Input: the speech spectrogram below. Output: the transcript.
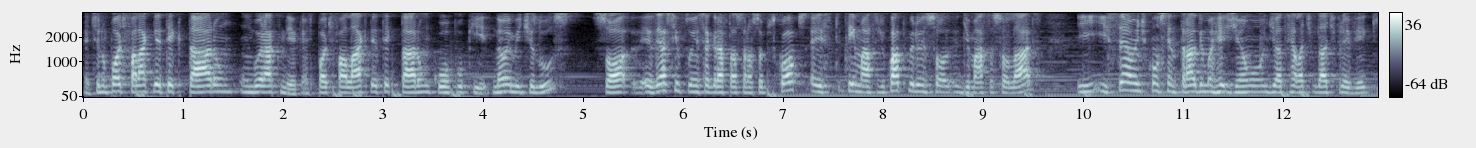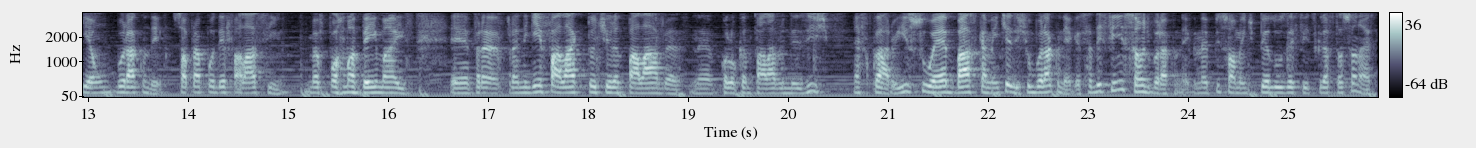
a gente não pode falar que detectaram um buraco negro, a gente pode falar que detectaram um corpo que não emite luz, só exerce influência gravitacional sobre os corpos, é tem massa de 4 milhões de massas solares e extremamente concentrado em uma região onde a relatividade prevê que é um buraco negro. Só para poder falar assim, de uma forma bem mais. É, para ninguém falar que estou tirando palavra, né, colocando palavra onde existe. Mas claro, isso é basicamente existe um buraco negro. Essa é a definição de buraco negro, né, principalmente pelos efeitos gravitacionais.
